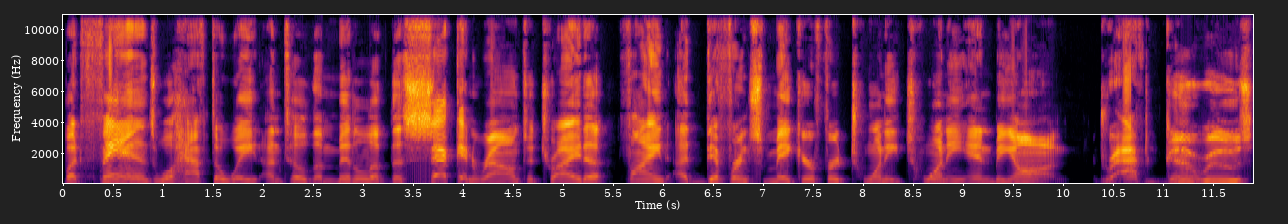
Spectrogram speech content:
But fans will have to wait until the middle of the second round to try to find a difference maker for 2020 and beyond. Draft gurus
